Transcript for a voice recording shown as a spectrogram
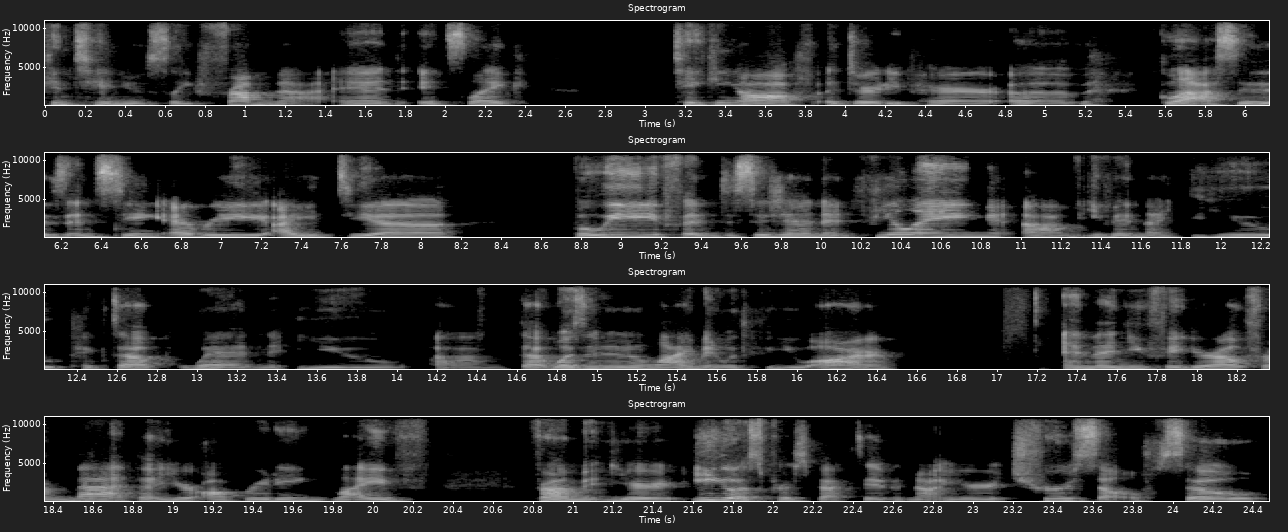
continuously from that and it's like taking off a dirty pair of glasses and seeing every idea belief and decision and feeling um, even that you picked up when you um, that wasn't in alignment with who you are and then you figure out from that that you're operating life from your ego's perspective and not your true self. So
